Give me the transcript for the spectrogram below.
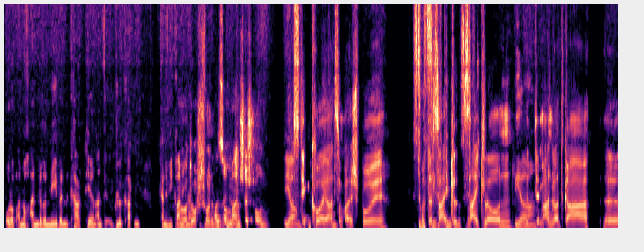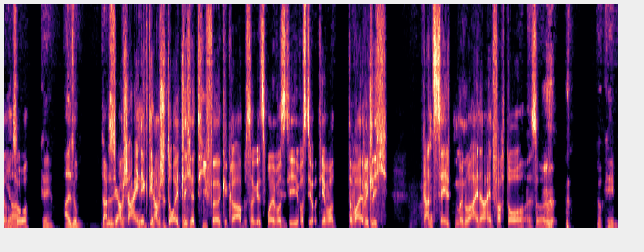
oder ob an noch andere Nebencharakteren an Glück hatten, kann ich mich gar Ja, nicht mehr doch schon. Also manche schon. ja. Stinkor ja zum Beispiel. Du Und der Cycl. Cyclone Ja. mit dem Anwalt Gar äh, Ja. und so. Okay. Also, dann. Also die haben schon einig, die haben schon deutlicher tiefer gegraben, sag ich jetzt mal, was die, was die, die war, da war ja wirklich ganz selten mal nur einer einfach da. Also Okay.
